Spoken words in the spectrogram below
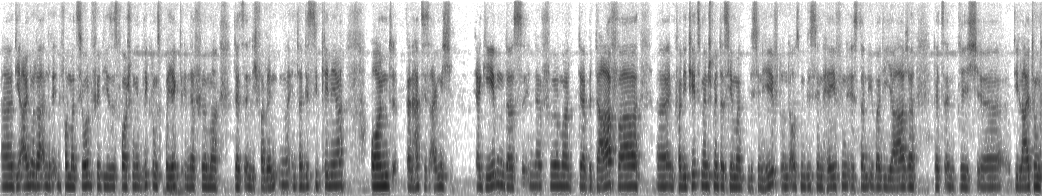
äh, die eine oder andere Information für dieses Forschung- und Entwicklungsprojekt in der Firma letztendlich verwenden, interdisziplinär. Und dann hat sich es eigentlich ergeben, dass in der Firma der Bedarf war äh, im Qualitätsmanagement, dass jemand ein bisschen hilft und aus ein bisschen helfen ist dann über die Jahre letztendlich äh, die Leitung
